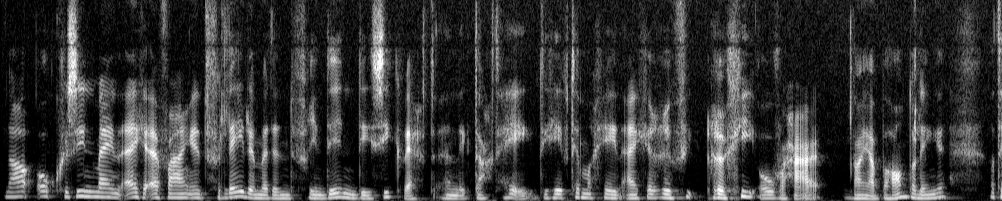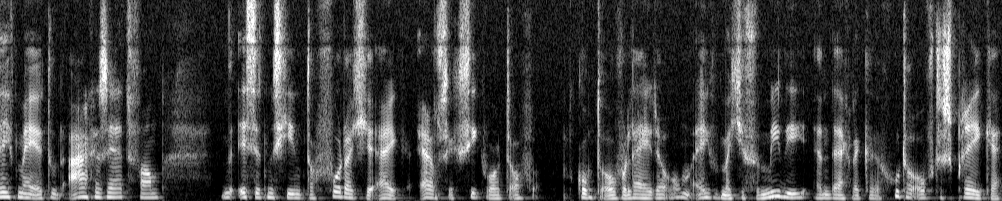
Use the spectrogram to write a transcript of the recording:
Nou, ook gezien mijn eigen ervaring in het verleden met een vriendin die ziek werd. En ik dacht, hé, hey, die heeft helemaal geen eigen regie, regie over haar nou ja, behandelingen. Dat heeft mij er toen aangezet van, is het misschien toch voordat je eigenlijk ernstig ziek wordt of komt te overlijden, om even met je familie en dergelijke goed erover te spreken.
